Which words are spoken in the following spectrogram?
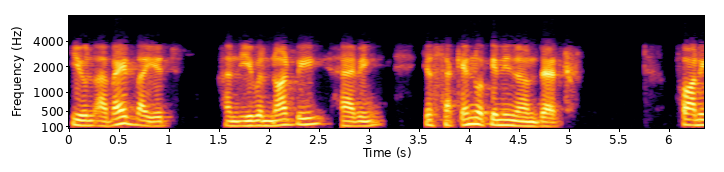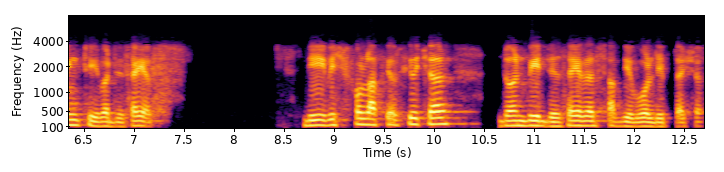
you will abide by it, and you will not be having a second opinion on that, falling to your desires. Be wishful of your future, don't be desirous of the worldly pleasures.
